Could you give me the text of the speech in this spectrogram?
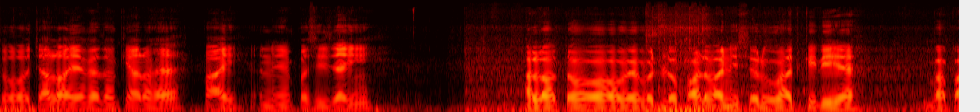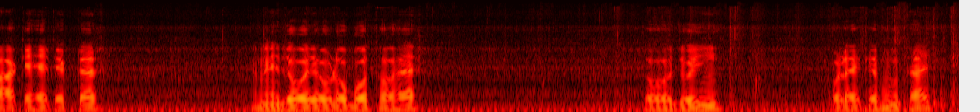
તો ચાલો એકાદો ક્યારો હે પાઈ અને પછી જઈ હાલો, તો હવે વડલો પાડવાની શરૂઆત કરી છે બાપા આ હે ટ્રેક્ટર. અને જો એવડો બોથો હે. તો જોઈ, પડે કે શું થાય.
